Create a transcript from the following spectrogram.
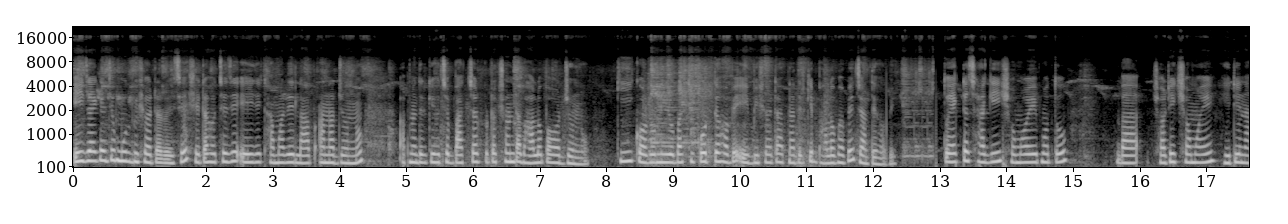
এই জায়গায় যে মূল বিষয়টা রয়েছে সেটা হচ্ছে যে এই যে খামারে লাভ আনার জন্য, আপনাদেরকে হচ্ছে বাচ্চার প্রোটেকশনটা ভালো পাওয়ার জন্য কি করণীয় বা কী করতে হবে এই বিষয়টা আপনাদেরকে ভালোভাবে জানতে হবে। তো একটা ছাগি সময় মতো বা সঠিক সময়ে হিটে না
